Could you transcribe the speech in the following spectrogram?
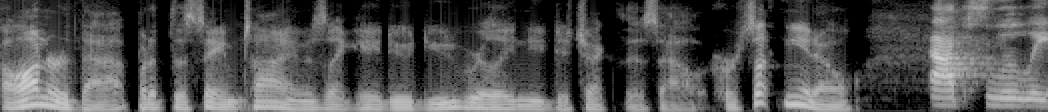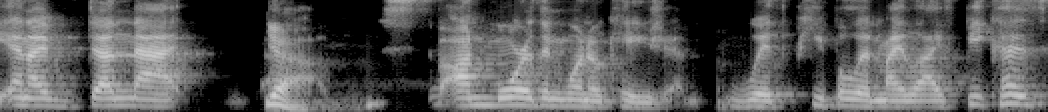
honor that. But at the same time, it's like, hey, dude, you really need to check this out, or something. You know, Absolutely. And I've done that yeah, on more than one occasion with people in my life because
